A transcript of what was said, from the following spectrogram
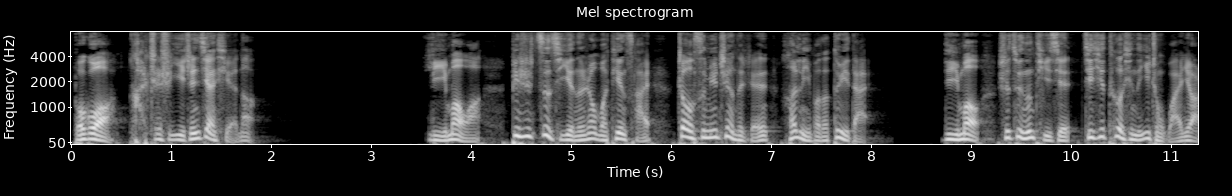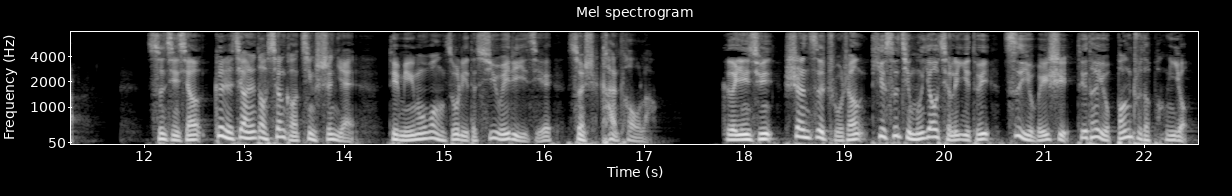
不过还真是一针见血呢。礼貌啊，便是自己也能让万天才赵思明这样的人很礼貌的对待。礼貌是最能体现阶级特性的一种玩意儿。孙静香跟着家人到香港近十年。”对名门望族里的虚伪礼节算是看透了。葛英勋擅自主张替孙静萌邀请了一堆自以为是对他有帮助的朋友，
